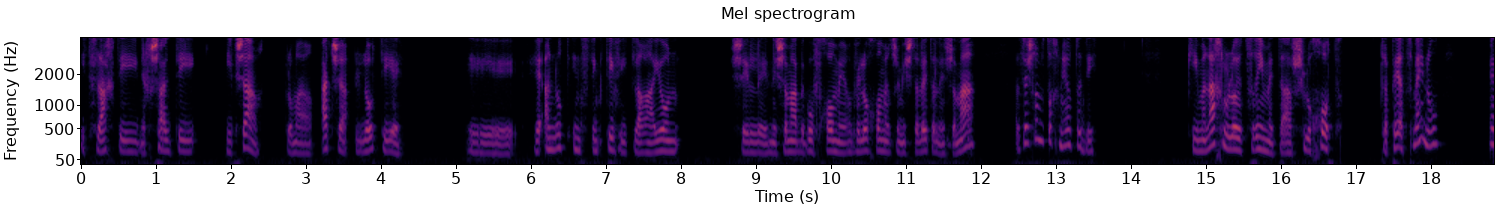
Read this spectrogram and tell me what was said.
הצלחתי, נכשלתי, אי אפשר. כלומר, עד שלא תהיה אה, היענות אינסטינקטיבית לרעיון של נשמה בגוף חומר, ולא חומר שמשתלט על נשמה, אז יש לנו תוכניות עדי. כי אם אנחנו לא יוצרים את השלוחות כלפי עצמנו, אה,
